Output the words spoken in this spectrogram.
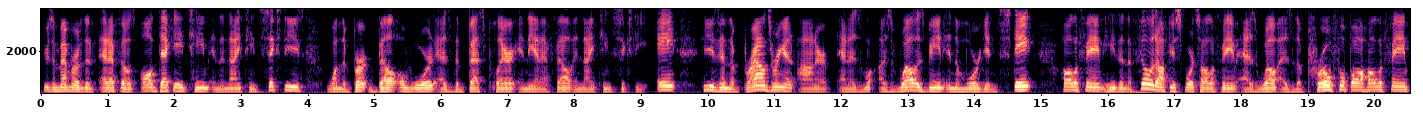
He was a member of the NFL's All Decade team in the 1960s won the Bert Bell Award as the best player in the NFL in 1968. He is in the Browns Ring of Honor and as, as well as being in the Morgan State Hall of Fame. He's in the Philadelphia Sports Hall of Fame as well as the Pro Football Hall of Fame.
